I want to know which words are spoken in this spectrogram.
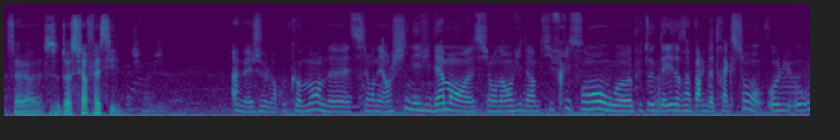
Ça, ça doit se faire facile. Ah mais je le recommande euh, si on est en Chine évidemment, euh, si on a envie d'un petit frisson ou euh, plutôt que d'aller dans un parc d'attractions, au lieu, au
